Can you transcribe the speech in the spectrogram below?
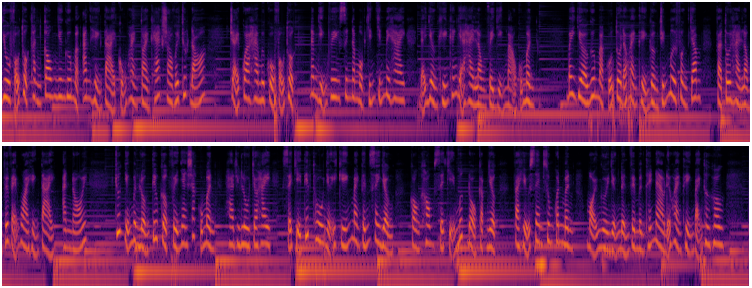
Dù phẫu thuật thành công nhưng gương mặt anh hiện tại cũng hoàn toàn khác so với trước đó. Trải qua 20 cuộc phẫu thuật, nam diễn viên sinh năm 1992 đã dần khiến khán giả hài lòng về diện mạo của mình. Bây giờ gương mặt của tôi đã hoàn thiện gần 90% và tôi hài lòng với vẻ ngoài hiện tại, anh nói. Trước những bình luận tiêu cực về nhan sắc của mình, Harilu cho hay sẽ chỉ tiếp thu những ý kiến mang tính xây dựng, còn không sẽ chỉ mức độ cập nhật và hiểu xem xung quanh mình mọi người nhận định về mình thế nào để hoàn thiện bản thân hơn.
